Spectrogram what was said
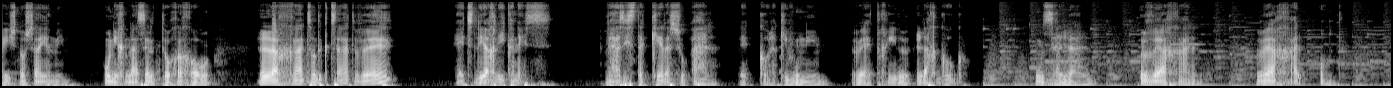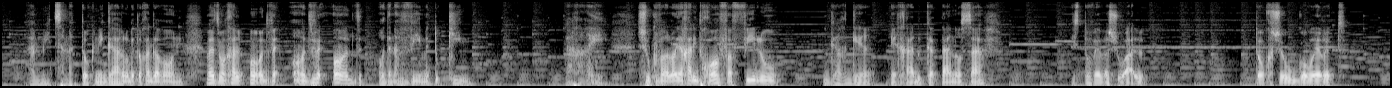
ואחרי שלושה ימים, הוא נכנס אל תוך החור, לחץ עוד קצת ו... הצליח להיכנס. ואז הסתכל השועל לכל הכיוונים, והתחיל לחגוג. הוא זלל, ואכל, ואכל עוד. המיץ המתוק ניגר לו בתוך הגרון, ואז הוא אכל עוד ועוד ועוד, עוד ענבים מתוקים. ואחרי שהוא כבר לא יכל לדחוף אפילו גרגר אחד קטן נוסף, הסתובב השועל, תוך שהוא גורר את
